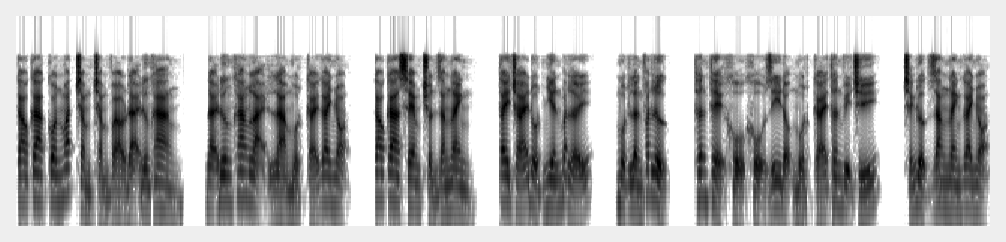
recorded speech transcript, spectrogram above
Cao ca con mắt chằm chằm vào đại đương khang, đại đương khang lại là một cái gai nhọn, cao ca xem chuẩn răng nanh, tay trái đột nhiên bắt lấy, một lần phát lực, thân thể khổ khổ di động một cái thân vị trí, tránh được răng nanh gai nhọn.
